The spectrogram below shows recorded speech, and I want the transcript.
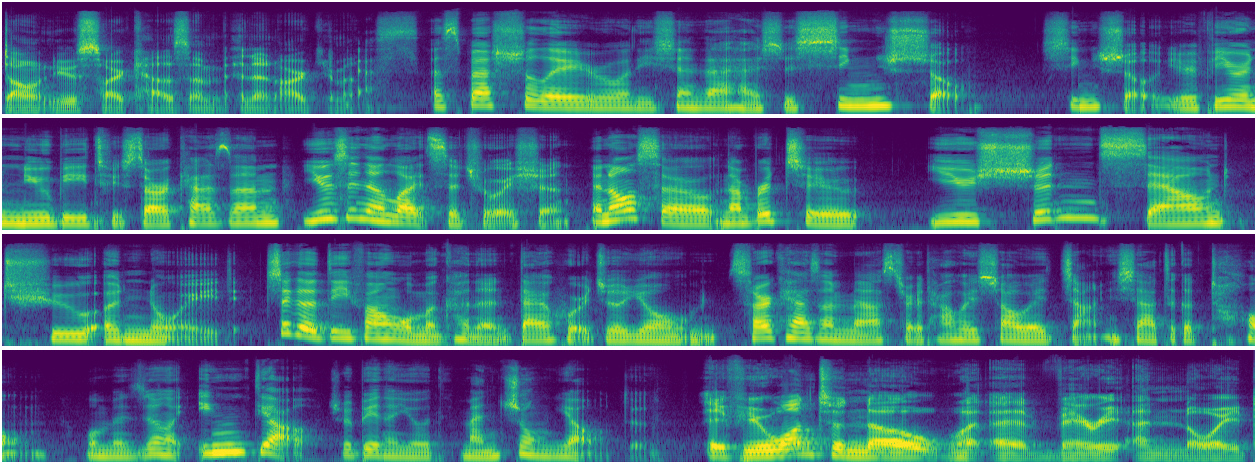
don't use sarcasm in an argument. especially 如果你现在还是新手。 新手, if you're a newbie to sarcasm, use in a light situation. And also, number two, you shouldn't sound too annoyed. 这个地方我们可能待会儿就用 sarcasm master，他会稍微讲一下这个 tone，我们这种音调就变得有蛮重要的。 If you want to know what a very annoyed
